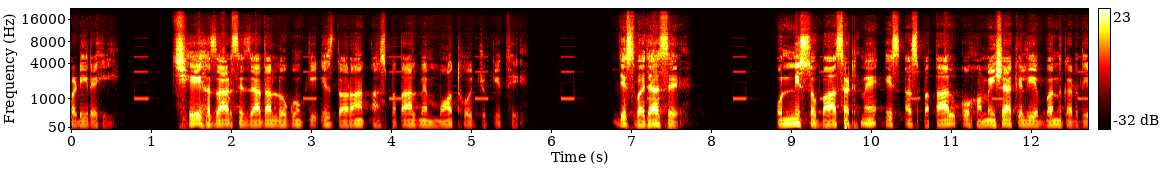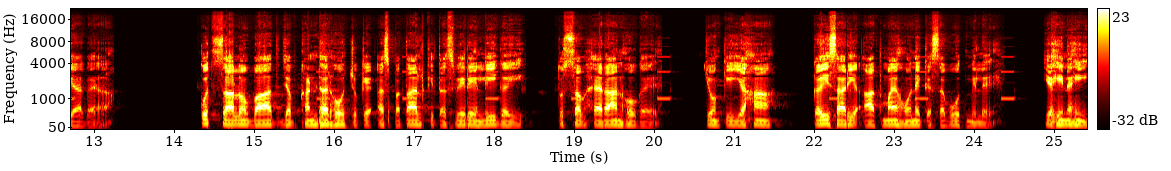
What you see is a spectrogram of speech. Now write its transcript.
पड़ी रही। छह हज़ार से ज़्यादा लोगों की इस दौरान अस्पताल में मौत हो चुकी थी। जिस वजह से 1962 में इस अस्पताल को हमेशा के लिए बंद कर दिया गया। कुछ सालों बाद जब खंडहर हो चुके अस्पताल की तस्वीरें ली गई तो सब हैरान हो गए। क्योंकि यहाँ कई सारी आत्माएँ होने के सबूत मिले। यही नहीं,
